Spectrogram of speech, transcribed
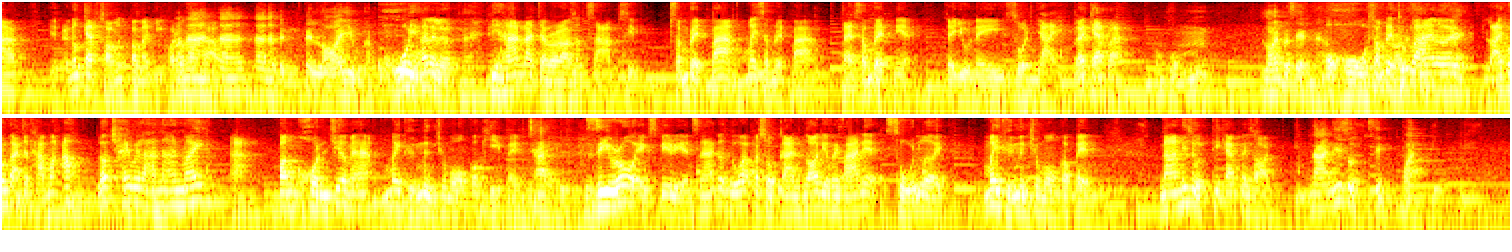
น้องแก๊ปสอนประมาณกี่คนก็แล้วน่าครับน่าน่าจะเป็นเป็นร้อยอยู่ครับ โอ้โหอย่างนั้นเลยเหรอใช่พี่ฮาร์ดน่าจะราวๆสัก 30สำเร็จบ้างไม่สำเร็จบ้าง แต่สำเร็จเนี่ย จะอยู่ในส่วนใหญ่และแก๊ปล่ะผมผมร้อยเปอร์เซ็นต์นะโอ้โหสำเร็จทุกรายเลยใช่หลายคนก็อาจจะถามว่าเอ้าแล้วใช้เวลานานไหมอะบางคนเชื่อไหมฮะ ไม่ถึง 1 ชั่วโมงก็ขี่เป็น ใช่ zero experience นะ ก็คือว่าประสบการณ์ล้อเดียวไฟฟ้าเนี่ยศูนย์เลย ไม่ถึง 1 ชั่วโมงก็เป็น นานที่สุดที่แก๊ปเคยสอน นานที่สุด 10 วัน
